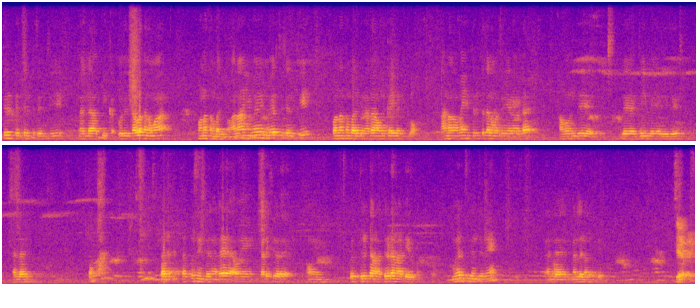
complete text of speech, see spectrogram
திருட்டு திருட்டு செஞ்சு நல்லா அப்படி க- ஒரு கள்ளத்தனமாக பணம் சம்பாதிக்கும் ஆனால் இவன் முயற்சி செஞ்சு பணம் சம்பாதிக்கிறனால அவனுக்கு கையில் நிற்கும் ஆனால் அவன் திருட்டுத்தனமாக செய்யறனால அவன் வந்து இந்த ஜெயிலில் ஏறியது நல்ல தப்பு தப்பு செஞ்சதுனால அவன் கடைசி வரை அவன் ஒரு திருட்டான திருடனாட்டே இருக்கும் முயற்சி செஞ்சவன் அந்த நல்ல Sí, a ver.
